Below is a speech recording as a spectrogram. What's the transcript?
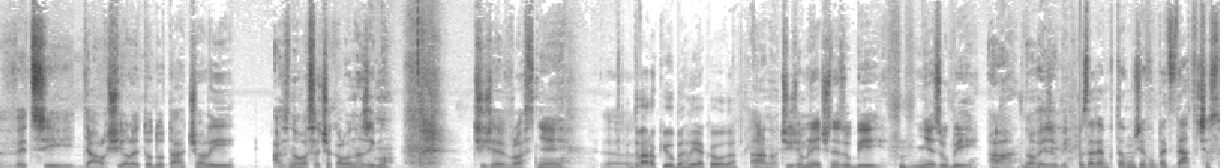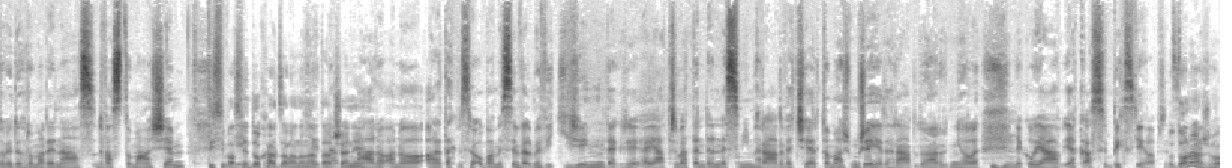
veci ďalšie leto dotáčali a znova sa čakalo na zimu. Čiže vlastne, e, Dva roky ubehli ako voda. áno, čiže mliečne zuby, nezuby a nové zuby. Vzhledem k tomu, že vůbec dát časově dohromady nás dva s Tomášem. Ty si vlastne dochádzala na natáčanie. Jedna, ano, ano, ale tak my jsme oba, myslím, velmi vytížení, takže já třeba ten den nesmím hrát večer. Tomáš může jet hrát do Národního, ale mm-hmm. jako já, jak asi bych stihla No představit. do nášho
